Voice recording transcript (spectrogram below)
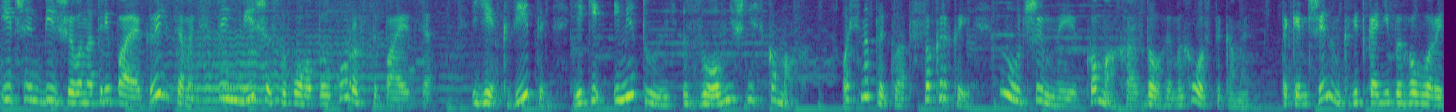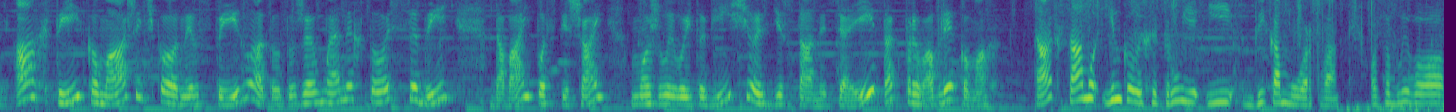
І чим більше вона тріпає крильцями, тим більше сухого пилку розсипається. Є квіти, які імітують зовнішність комах. Ось, наприклад, сокирки. Ну, чим не комаха з довгими хвостиками. Таким чином, квітка ніби говорить: Ах ти, комашечко, не встигла, тут уже в мене хтось сидить. Давай поспішай, можливо, й тобі щось дістанеться, і так приваблює комах. Так само інколи хитрує і дика морква, особливо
